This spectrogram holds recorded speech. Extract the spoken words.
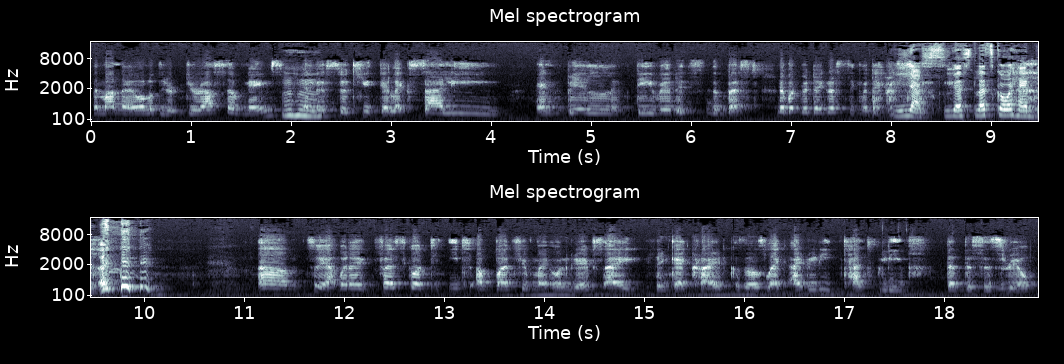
the manor, all of the giraffes have names, Mhm. and they're so cute. They're like Sally and Bill and David. It's the best. No, but we're digressing. We're digressing. yes, yes, let's go ahead. Um, so yeah, when I first got to eat a bunch of my own grapes, I think I cried because I was like, I really can't believe that this is real.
